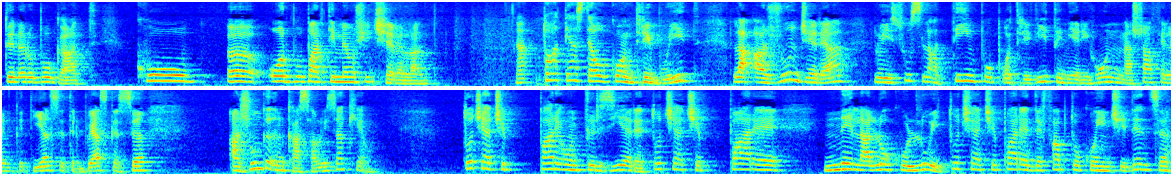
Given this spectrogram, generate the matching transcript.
tânărul bogat, cu uh, orbul Bartimeu și celălalt. Da? Toate astea au contribuit la ajungerea lui Isus la timpul potrivit în Ierihon, în așa fel încât el să trebuiască să ajungă în casa lui Zacheu. Tot ceea ce pare o întârziere, tot ceea ce pare uh, ne la locul lui, tot ceea ce pare de fapt o coincidență,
